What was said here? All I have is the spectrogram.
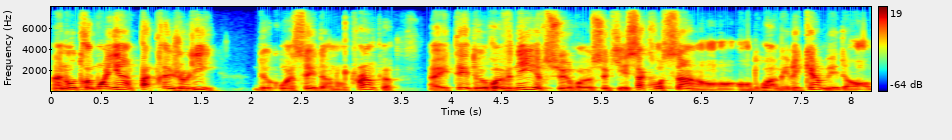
Un autre moyen, pas très joli, de coincer Donald Trump a été de revenir sur euh, ce qui est sacro-saint en, droit américain, mais dans,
